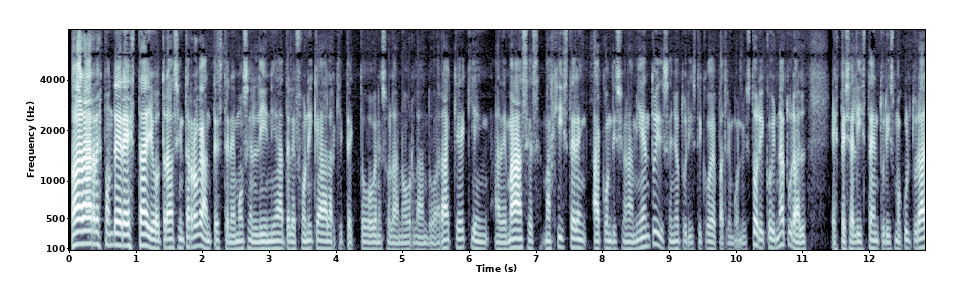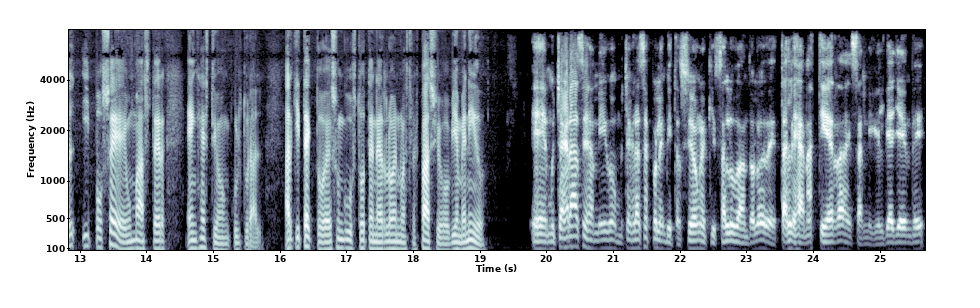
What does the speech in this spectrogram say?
Para responder esta y otras interrogantes, tenemos en línea telefónica al arquitecto venezolano Orlando Araque, quien además es magíster en acondicionamiento y diseño turístico de patrimonio histórico y natural, especialista en turismo cultural y posee un máster en gestión cultural. Arquitecto, es un gusto tenerlo en nuestro espacio. Bienvenido. Eh, muchas gracias, amigo. Muchas gracias por la invitación. Aquí saludándolo de estas lejanas tierras de San Miguel de Allende,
